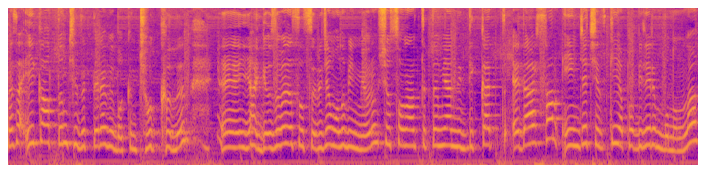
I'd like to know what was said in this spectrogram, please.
mesela ilk attığım çiziklere bir bakın çok kalın. Ee, yani gözüme nasıl süreceğim onu bilmiyorum. Şu son attıklarım yani dikkat edersem ince çizgi yapabilirim bununla.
